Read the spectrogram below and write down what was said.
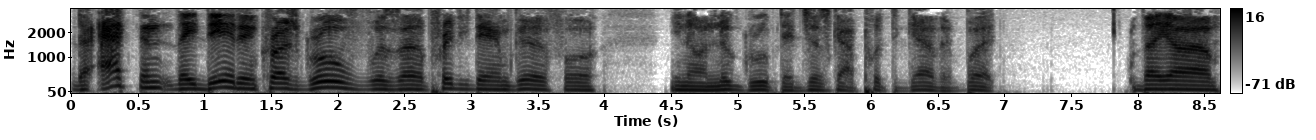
the acting they did in Krush Groove was, uh, pretty damn good for, you know, a new group that just got put together. But they, um,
